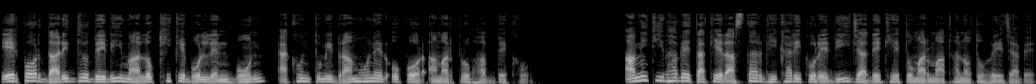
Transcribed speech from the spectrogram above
এরপর দারিদ্র দেবী মা লক্ষ্মীকে বললেন, বোন, এখন তুমি ব্রাহ্মণের ওপর আমার প্রভাব দেখো। আমি কীভাবে তাকে রাস্তার ভিখারি করে দিই যা দেখে তোমার মাথা নত হয়ে যাবে?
